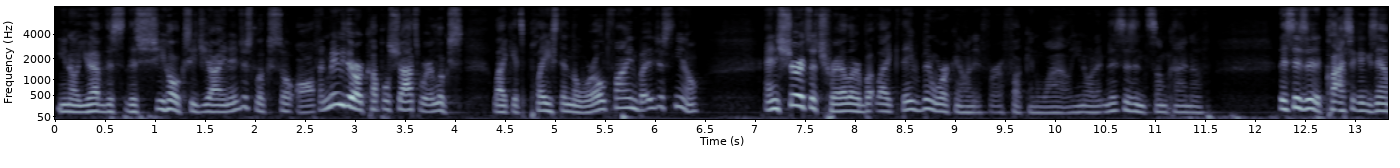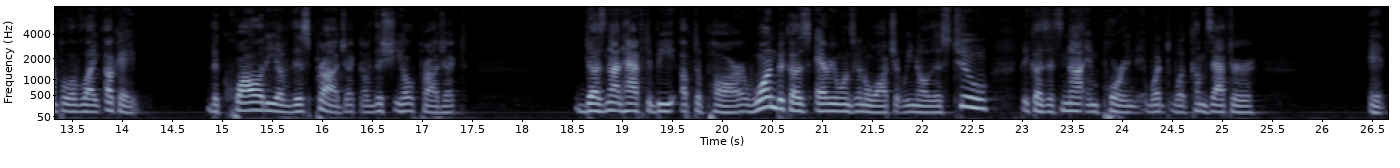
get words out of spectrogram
you know, you have this this She-Hulk CGI and it just looks so off. And maybe there are a couple shots where it looks like it's placed in the world fine, but it just you know. And sure, it's a trailer, but like they've been working on it for a fucking while. You know what I mean? This isn't some kind of. This is a classic example of like, okay, the quality of this project, of this She Hulk project, does not have to be up to par. One, because everyone's going to watch it. We know this. Two, because it's not important. What what comes after it,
